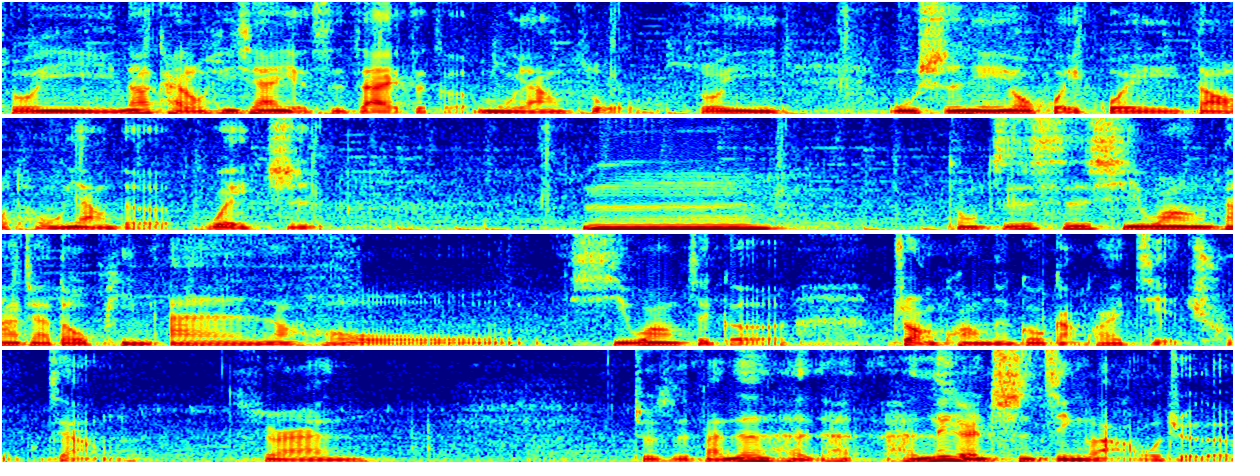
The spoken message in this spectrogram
所以那凯龙星现在也是在这个母羊座，所以五十年又回归到同样的位置。嗯。总之是希望大家都平安，然后希望这个状况能够赶快解除。这样虽然就是反正很很很令人吃惊啦，我觉得。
